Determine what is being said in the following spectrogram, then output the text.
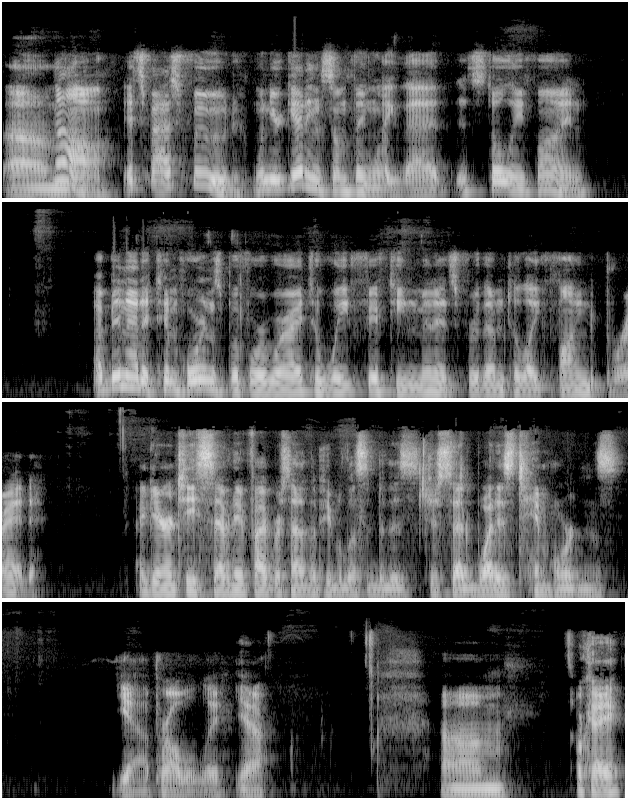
Um, No, it's fast food. When you're getting something like that, it's totally fine. I've been at a Tim Hortons before where I had to wait 15 minutes for them to like find bread. I guarantee 75% of the people listening to this just said, "What is Tim Hortons?" Yeah, probably. Yeah. Um. Okay.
